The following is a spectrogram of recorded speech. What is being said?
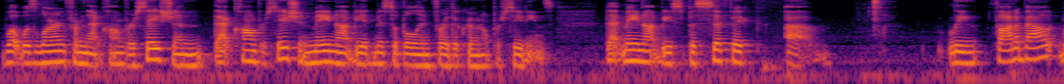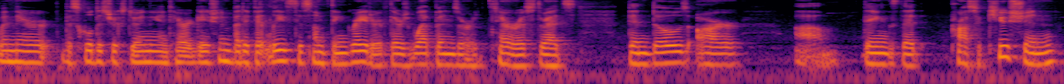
what was learned from that conversation, that conversation may not be admissible in further criminal proceedings. That may not be specifically Um, thought about when they're the school district's doing the interrogation but if it leads to something greater if there's weapons or terrorist threats then those are um, things that prosecution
